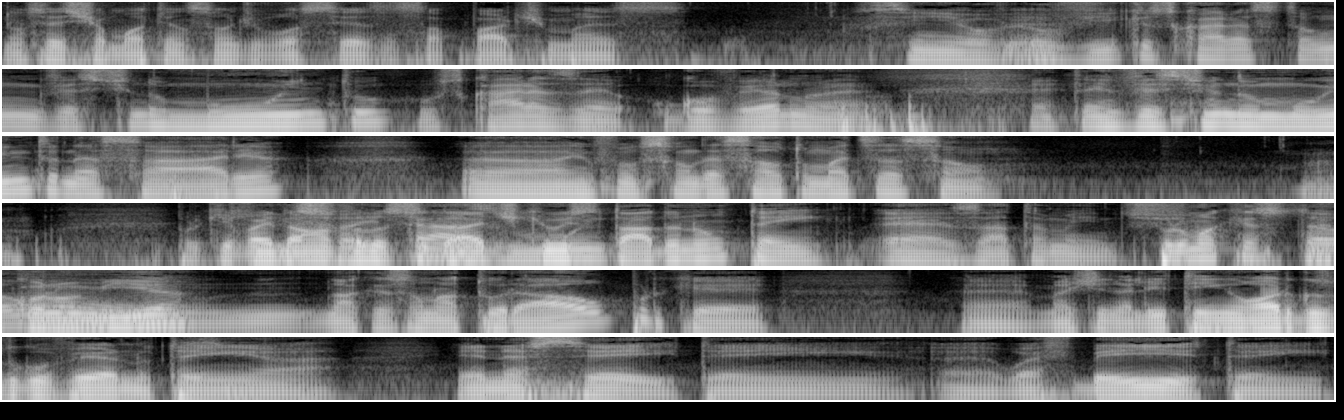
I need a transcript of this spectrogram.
Não sei se chamou a atenção de vocês essa parte, mas Sim, eu, eu vi que os caras estão investindo muito, os caras é o governo, né? Está investindo muito nessa área ah, em função dessa automatização. porque Que vai dar uma velocidade que o muito- Estado não tem. É, exatamente. Por uma questão economia. na questão natural, porque é, imagina ali tem órgãos do governo, tem a NSA, tem é, o FBI, tem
